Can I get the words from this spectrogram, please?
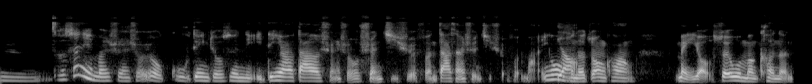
嗯，可是你们选修有固定，就是你一定要大二选修选几学分，大三选几学分嘛？因为我们的状况没有，所以我们可能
